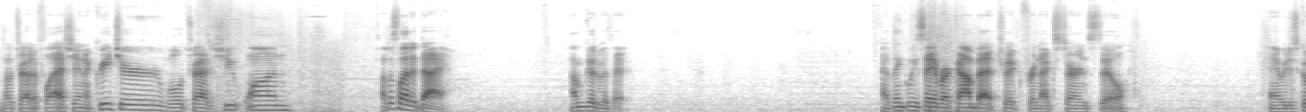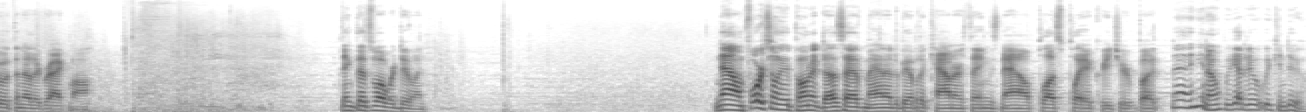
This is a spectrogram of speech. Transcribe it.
They'll try to flash in a creature. We'll try to shoot one. I'll just let it die. I'm good with it. I think we save our combat trick for next turn still. And we just go with another Grakmaw. I think that's what we're doing. Now, unfortunately, the opponent does have mana to be able to counter things now, plus play a creature, but, eh, you know, we got to do what we can do.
